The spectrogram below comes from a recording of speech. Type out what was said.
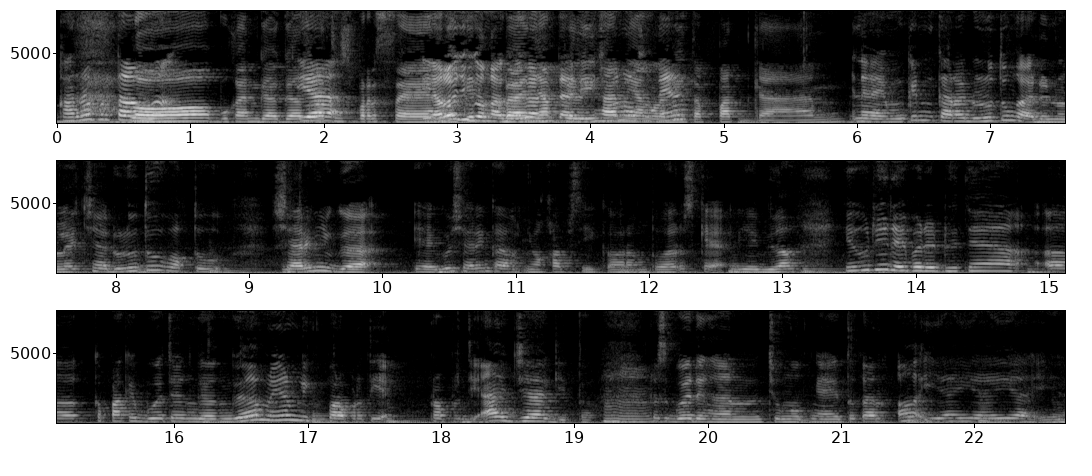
karena pertama lo bukan gagal Iya. 100% Iya, lo juga gagal banyak tadi. pilihan yang lebih tepat kan? Nah mungkin karena dulu tuh nggak ada knowledge-nya. Dulu tuh waktu sharing juga Ya gue sharing ke nyokap sih ke orang tua. Terus kayak dia bilang ya udah daripada duitnya eh, kepake buat yang enggak-enggak Mendingan beli properti properti aja gitu. Terus gue dengan cunguknya itu kan Oh iya iya iya iya.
